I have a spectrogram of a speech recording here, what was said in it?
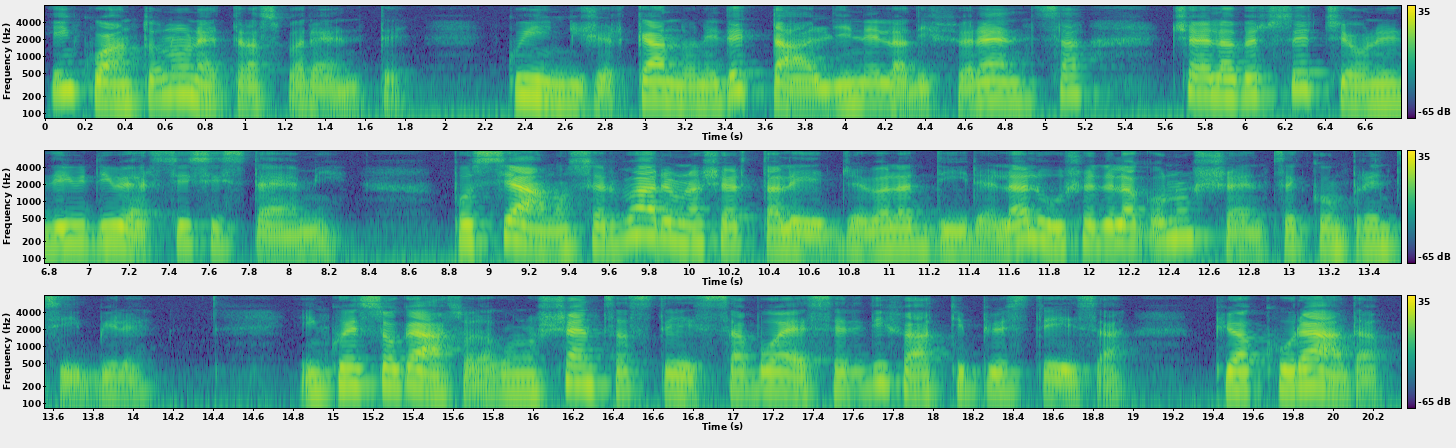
in quanto non è trasparente. Quindi, cercando nei dettagli, nella differenza, c'è la percezione di diversi sistemi. Possiamo osservare una certa legge, vale a dire la luce della conoscenza è comprensibile. In questo caso la conoscenza stessa può essere di fatti più estesa, più accurata,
